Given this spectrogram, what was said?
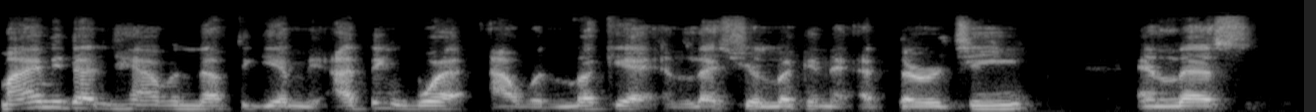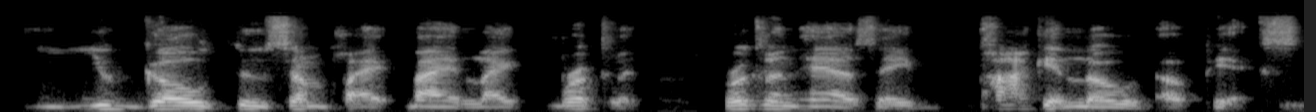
Miami doesn't have enough to give me. I think what I would look at, unless you're looking at a third team, unless you go through some by like Brooklyn. Brooklyn has a pocket load of picks.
